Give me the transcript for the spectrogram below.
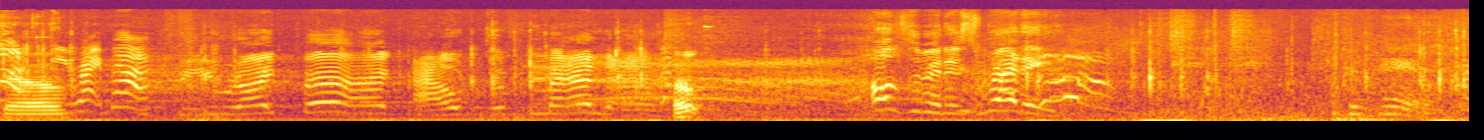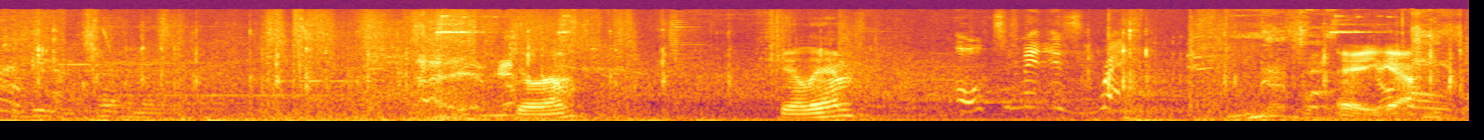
So. Oh. Ultimate is ready. Prepare to be terminated. Kill him. Kill him. Ultimate is ready. There you go.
